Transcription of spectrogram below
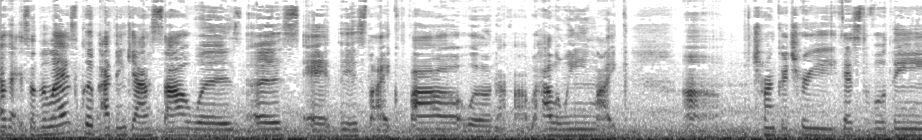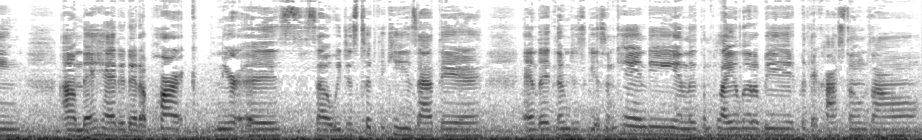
okay so the last clip i think y'all saw was us at this like fall well not fall but halloween like um trunk or treat festival thing. Um they had it at a park near us so we just took the kids out there and let them just get some candy and let them play a little bit put their costumes on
